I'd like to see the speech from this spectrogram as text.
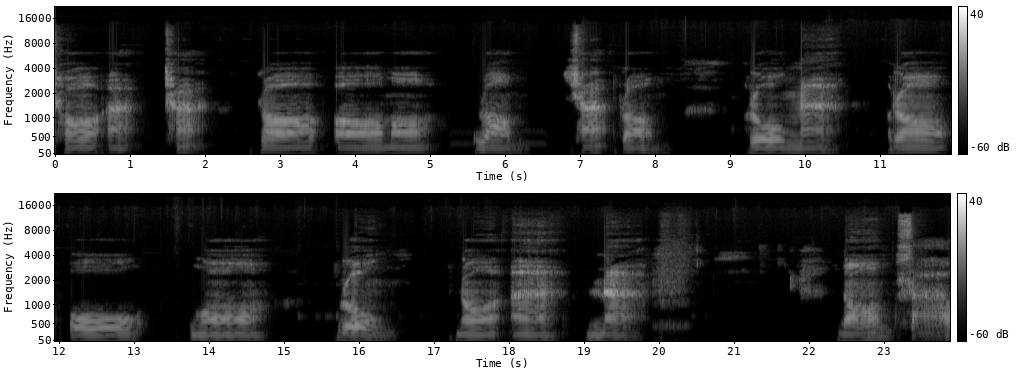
ชออะชะรออมอ รอม ชะรอม โรงนา รอโองอ โรง นออานา น้องสาว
